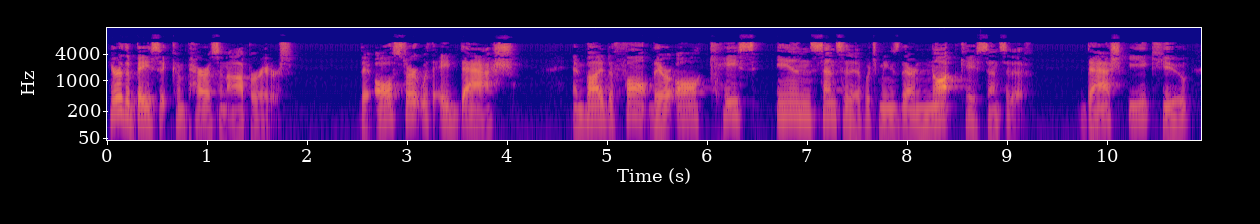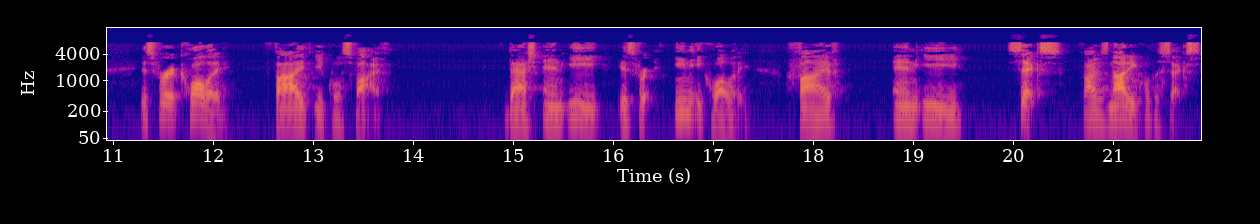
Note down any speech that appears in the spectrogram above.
Here are the basic comparison operators. They all start with a dash, and by default, they're all case insensitive, which means they're not case sensitive. Dash EQ is for equality. 5 equals 5. Dash NE is for inequality. 5 NE 6. 5 is not equal to 6.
